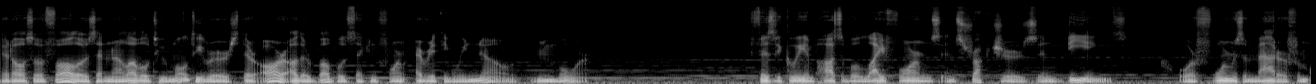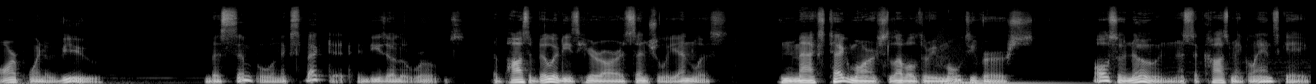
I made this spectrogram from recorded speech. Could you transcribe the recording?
it also follows that in a level 2 multiverse, there are other bubbles that can form everything we know and more. Physically impossible life forms and structures and beings, or forms of matter from our point of view, but simple and expected in these other worlds. The possibilities here are essentially endless. In Max Tegmark's Level 3 multiverse, also known as the cosmic landscape,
